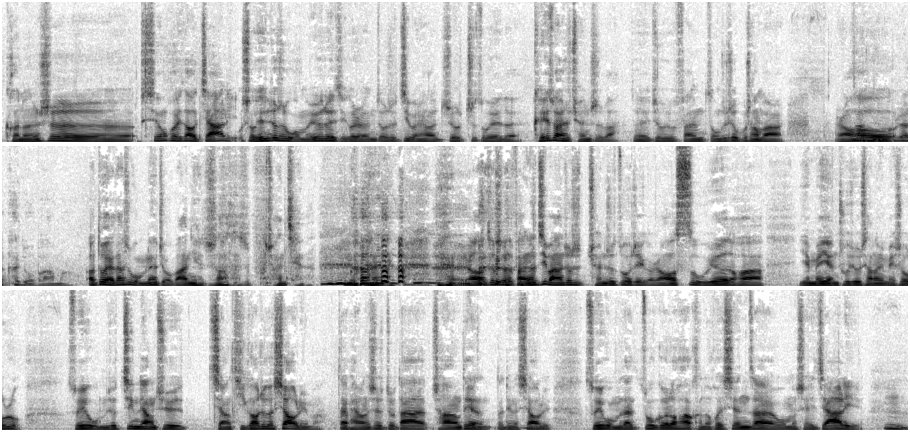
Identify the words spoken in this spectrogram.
可能是先会到家里。首先就是我们乐队几个人，都是基本上就只做乐队，可以算是全职吧。对，就是反正总之就不上班。然后不是在开酒吧吗？啊，对，但是我们那个酒吧你也知道它是不赚钱的，对，然后就是反正基本上就是全职做这个，然后四五月的话也没演出，就相当于没收入，所以我们就尽量去想提高这个效率嘛，在排练室就大家插上电的那个效率，所以我们在做歌的话，可能会先在我们谁家里嗯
